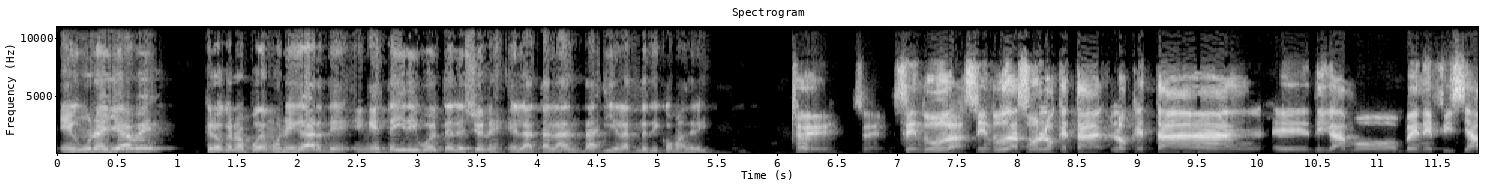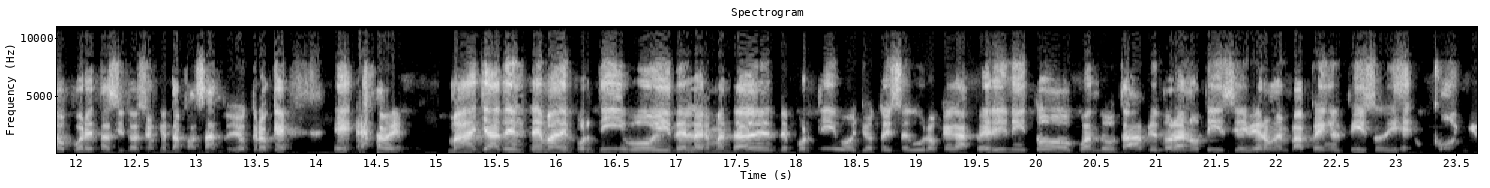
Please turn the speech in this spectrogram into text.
en una llave creo que no podemos negar de en este ida y vuelta de lesiones el Atalanta y el Atlético Madrid. Sí, sí, sin duda, sin duda son los que están, los que están, eh, digamos, beneficiados por esta situación que está pasando. Yo creo que, eh, a ver, más allá del tema deportivo y de la hermandad del deportivo, yo estoy seguro que Gasperini y todo, cuando estaban viendo la noticia y vieron a Mbappé en el piso, dijeron, coño,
